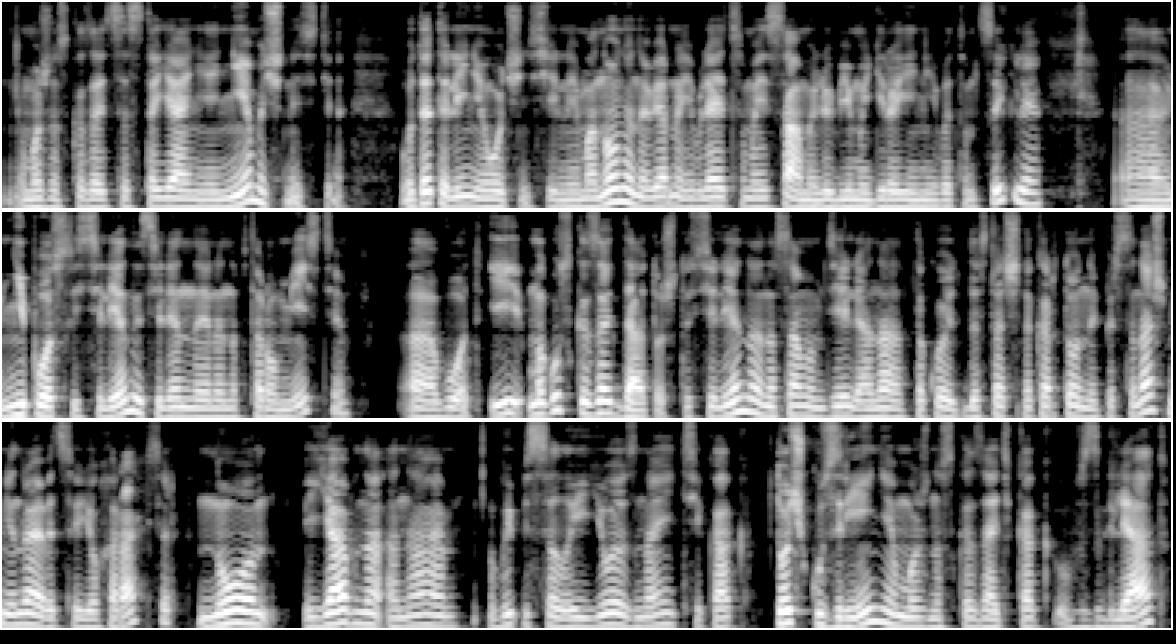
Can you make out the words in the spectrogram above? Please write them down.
можно сказать, состояния немощности, вот эта линия очень сильная. И Манона, наверное, является моей самой любимой героиней в этом цикле. Э, не после Селены. Селена, наверное, на втором месте. А, вот. И могу сказать, да, то, что Селена на самом деле, она такой достаточно картонный персонаж, мне нравится ее характер, но явно она выписала ее, знаете, как точку зрения, можно сказать, как взгляд.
